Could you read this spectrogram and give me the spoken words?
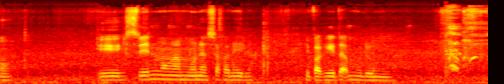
Oh. I-send mo nga muna sa kanila. Ipakita mo doon.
